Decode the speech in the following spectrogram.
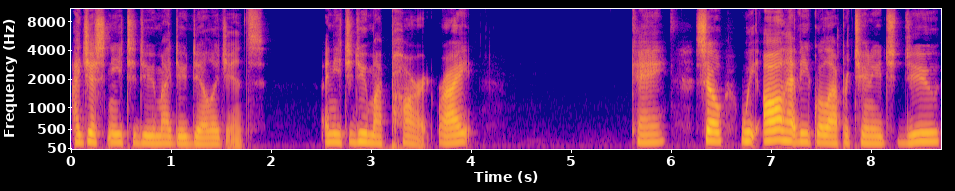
I just need to do my due diligence. I need to do my part, right? Okay. So we all have equal opportunity to do,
